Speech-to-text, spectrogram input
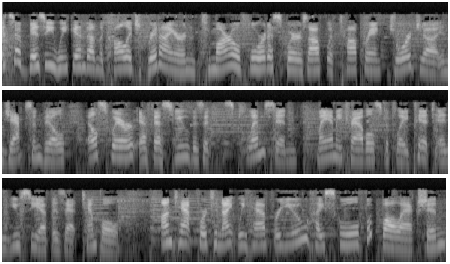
It's a busy weekend on the college gridiron. Tomorrow, Florida squares off with top ranked Georgia in Jacksonville. Elsewhere, FSU visits Clemson. Miami travels to play Pitt, and UCF is at Temple. On tap for tonight, we have for you high school football action.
